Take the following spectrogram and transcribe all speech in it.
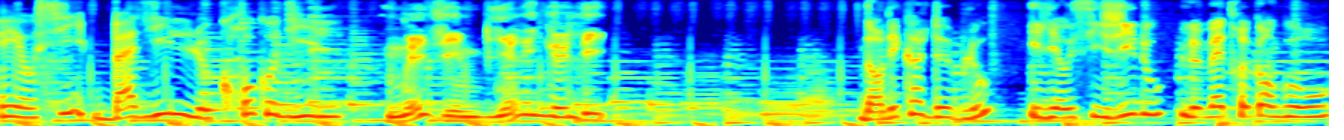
Et aussi Basile le crocodile. Moi j'aime bien rigoler. Dans l'école de Blue, il y a aussi Gilou, le maître kangourou,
